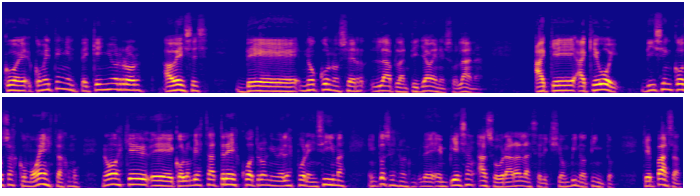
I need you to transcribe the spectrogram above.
cometen el pequeño error a veces de no conocer la plantilla venezolana. ¿A qué, a qué voy? Dicen cosas como estas, como, no, es que eh, Colombia está tres, cuatro niveles por encima, entonces nos empiezan a sobrar a la selección vino tinto. ¿Qué pasa?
